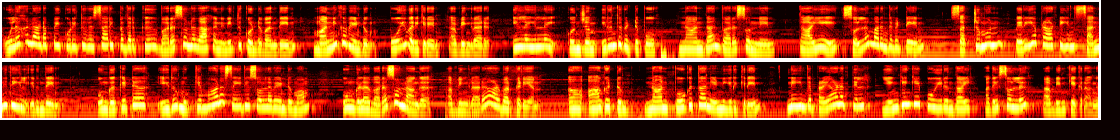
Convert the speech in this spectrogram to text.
உலக நடப்பை குறித்து விசாரிப்பதற்கு வர சொன்னதாக நினைத்து கொண்டு வந்தேன். மன்னிக்க வேண்டும். போய் வருகிறேன் அப்படிங்கிறாரு. இல்லை இல்லை. கொஞ்சம் இருந்துவிட்டு போ. நான் தான் வர சொன்னேன். தாயே சொல்ல மறந்துவிட்டேன் சற்று முன் பெரிய பிராட்டியின் சந்நிதியில் இருந்தேன். உங்ககிட்ட ஏதோ முக்கியமான செய்தி சொல்ல வேண்டுமாம். உங்களை வர சொன்னாங்க அப்படிங்கிறாரு ஆழ்வார்க்கடியான். ஆகட்டும். நான் போகத்தான் எண்ணியிருக்கிறேன். நீ இந்த பிரயாணத்தில் எங்கெங்கே போயிருந்தாய்? அதை சொல்லு அப்படின்னு கேக்குறாங்க.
